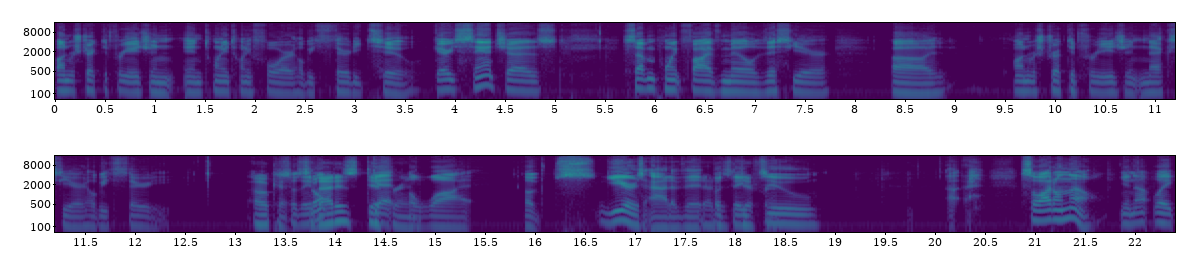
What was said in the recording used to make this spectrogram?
Unrestricted free agent in 2024. He'll be 32. Gary Sanchez, 7.5 mil this year. Uh, unrestricted free agent next year. He'll be 30. Okay, So so, they don't that is different. Get a lot of s- years out of it, That but they different. do. Uh, so I don't know. You know, like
